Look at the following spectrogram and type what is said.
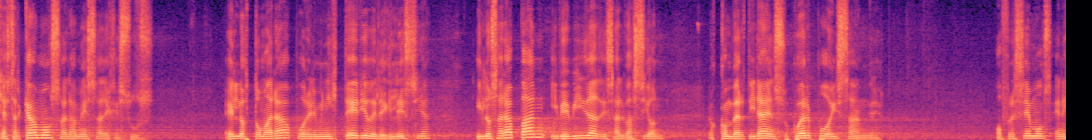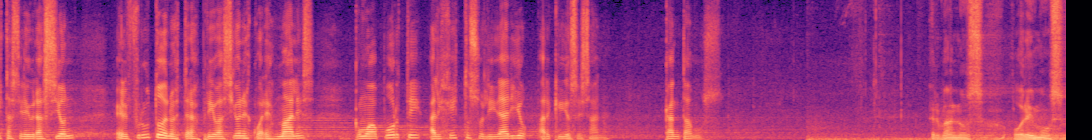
que acercamos a la mesa de Jesús. Él los tomará por el ministerio de la Iglesia y los hará pan y bebida de salvación. Los convertirá en su cuerpo y sangre. Ofrecemos en esta celebración el fruto de nuestras privaciones cuaresmales como aporte al gesto solidario arquidiocesano. Cantamos. Hermanos, oremos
